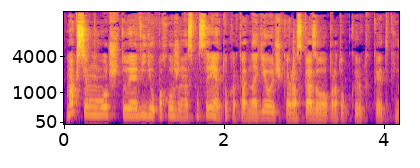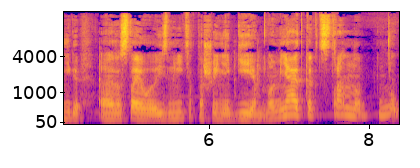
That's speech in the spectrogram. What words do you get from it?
Максимум, вот что я видел похоже на смысление, то, как одна девочка рассказывала про то, как ее какая-то книга э, заставила изменить отношение к геям. Но меня это как-то странно, ну,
